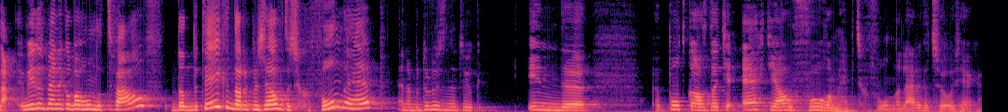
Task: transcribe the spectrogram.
Nou, inmiddels ben ik al bij 112. Dat betekent dat ik mezelf dus gevonden heb. En dat bedoelen ze natuurlijk in de eh, podcast dat je echt jouw vorm hebt gevonden. Laat ik het zo zeggen.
